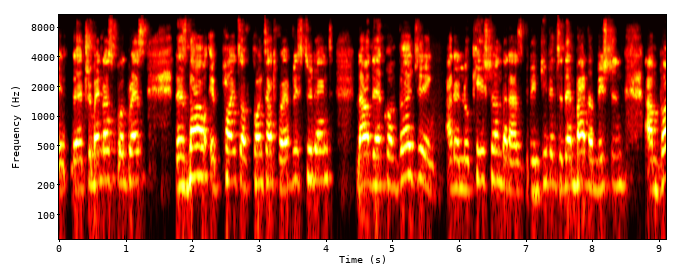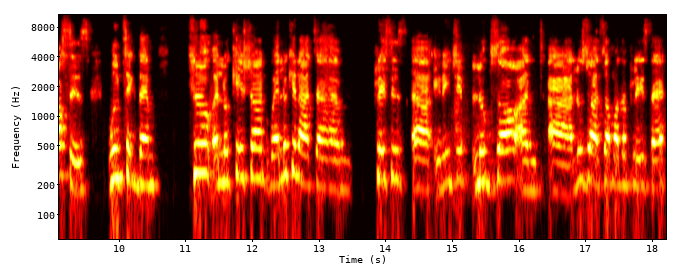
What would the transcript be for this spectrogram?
a, tremendous progress. There's now a point of contact for every student. Now they're converging at a location that has been given to them by the mission, and buses will take them to a location. We're looking at um, places uh, in Egypt, Luxor and uh, Luxor and some other place there.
